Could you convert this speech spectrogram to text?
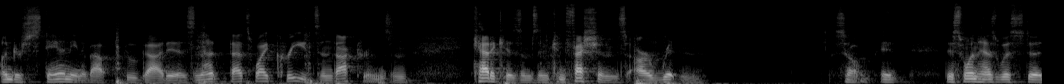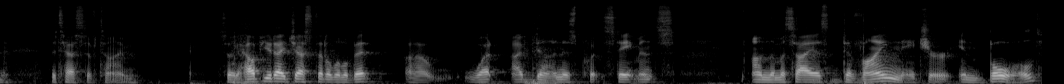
understanding about who God is. And that, that's why creeds and doctrines and catechisms and confessions are written. So it, this one has withstood the test of time. So to help you digest it a little bit, uh, what I've done is put statements on the Messiah's divine nature in bold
